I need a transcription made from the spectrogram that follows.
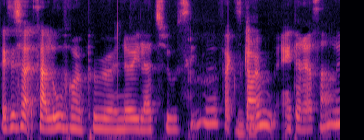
Fait que ça, ça l'ouvre un peu un œil là-dessus aussi, là. Fait que c'est quand même intéressant, là.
